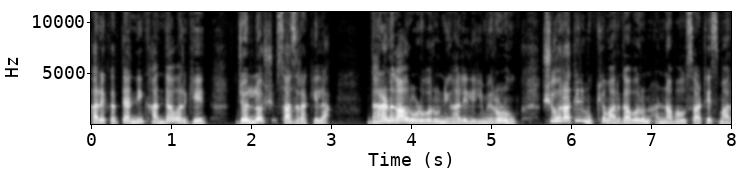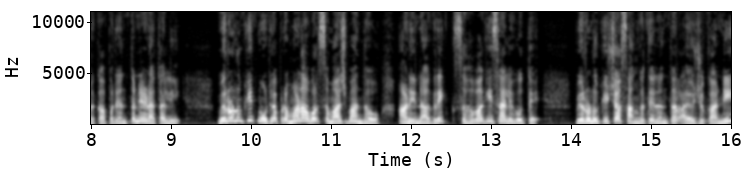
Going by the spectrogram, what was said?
कार्यकर्त्यांनी खांद्यावर घेत जल्लोष साजरा केला. धारणगाव रोडवरून निघालेली ही मिरवणूक शहरातील मुख्य मार्गावरून अण्णाभाऊ साठे स्मारकापर्यंत नेण्यात आली. मिरवणुकीत मोठ्या प्रमाणावर समाजबांधव आणि नागरिक सहभागी झाले होते. मिरवणुकीच्या सांगतेनंतर आयोजकांनी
